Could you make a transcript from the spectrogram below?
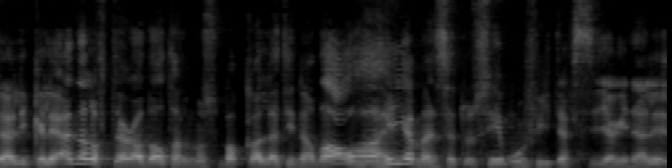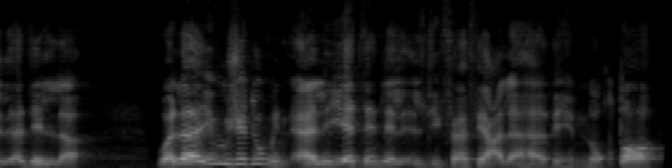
ذلك لأن الافتراضات المسبقة التي نضعها هي من ستسهم في تفسيرنا للأدلة ولا يوجد من آلية للالتفاف على هذه النقطة.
